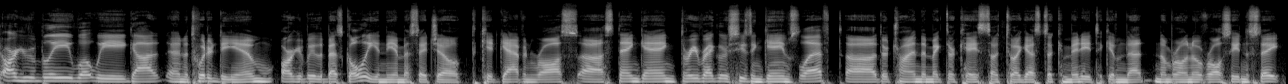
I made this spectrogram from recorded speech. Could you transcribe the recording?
arguably what we got in a Twitter DM, arguably the best goalie in the MSHL. The kid Gavin Ross, uh, Stang Gang, three regular season games left. Uh, they're trying to make their case to, to, I guess, the committee to give them that number one overall seed in the state.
